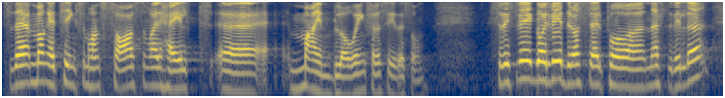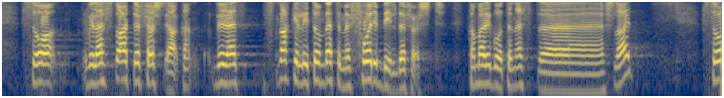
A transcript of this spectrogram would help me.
Så det er mange ting som han sa som var helt eh, mind-blowing, for å si det sånn. Så hvis vi går videre og ser på neste bilde, så vil jeg starte først ja, kan, vil jeg snakke litt om dette med forbilde først. Kan bare gå til neste slide. Så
